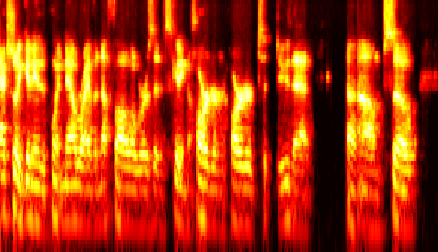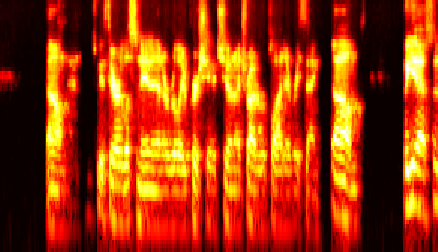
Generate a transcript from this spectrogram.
actually, getting to the point now where I have enough followers that it's getting harder and harder to do that. Um, so, um, if they're listening in, I really appreciate you, and I try to reply to everything. Um, but yeah, so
